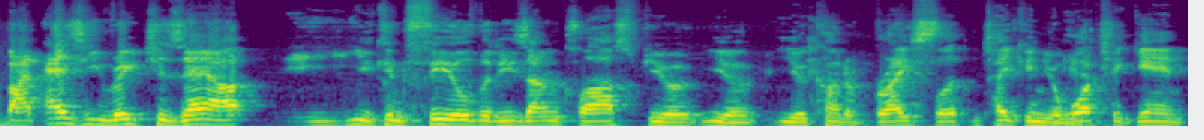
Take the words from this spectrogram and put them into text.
but as he reaches out, you can feel that he's unclasped your your, your kind of bracelet and taken your Yeah. watch again.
